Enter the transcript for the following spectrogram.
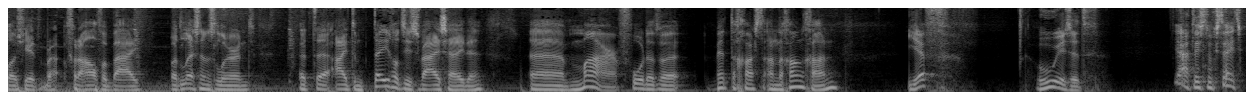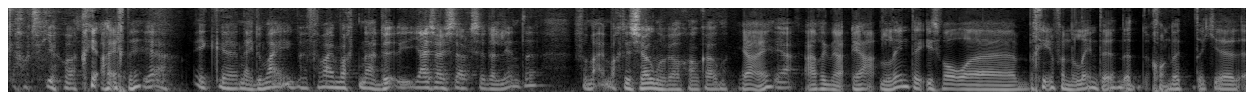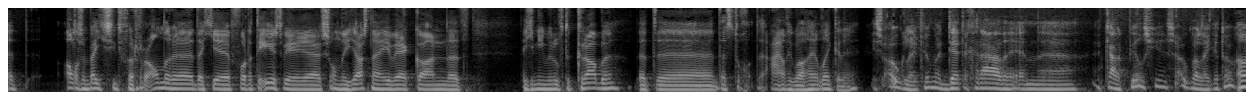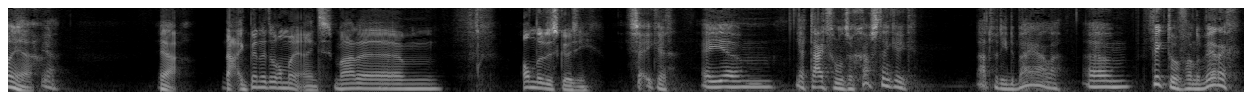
verhaal voorbij, wat lessons learned, het eh, item tegeltjeswijsheden. Eh, maar voordat we met de gast aan de gang gaan, Jeff, hoe is het? Ja, het is nog steeds koud, Johan. Ja, echt hè? Ja, ik, eh, nee, doe mij, voor mij mag, nou, de, jij zei straks eh, de lente. Voor mij mag de zomer wel gewoon komen. Ja, hè? Ja. Eigenlijk, nou, ja, lente is wel eh, begin van de lente. Dat, gewoon dat, dat je het, alles een beetje ziet veranderen. Dat je voor het eerst weer zonder jas naar je werk kan. Dat, dat je niet meer hoeft te krabben. Dat, dat is toch eigenlijk wel heel lekker, hè? Is ook lekker, maar 30 graden en een koud pilsje is ook wel lekker, toch? Oh ja, Ja. ja. Nou, ik ben het er wel mee eens. Maar ehm, andere discussie. Zeker. Hey, ehm, ja, tijd voor onze gast, denk ik. Laten we die erbij halen. Ehm, Victor van den Berg.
